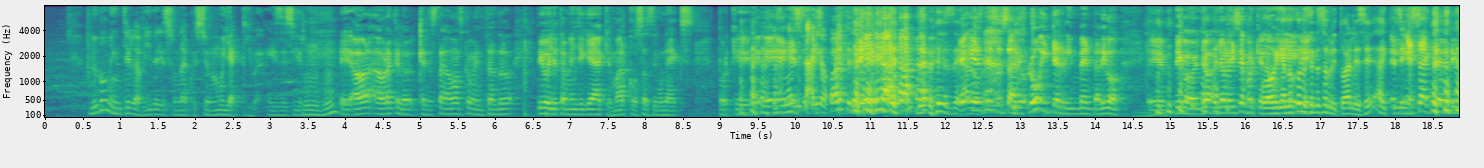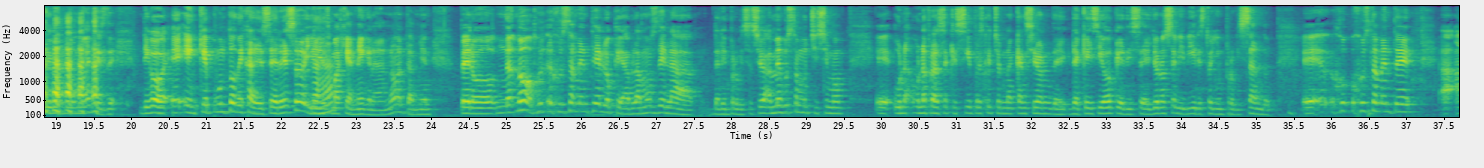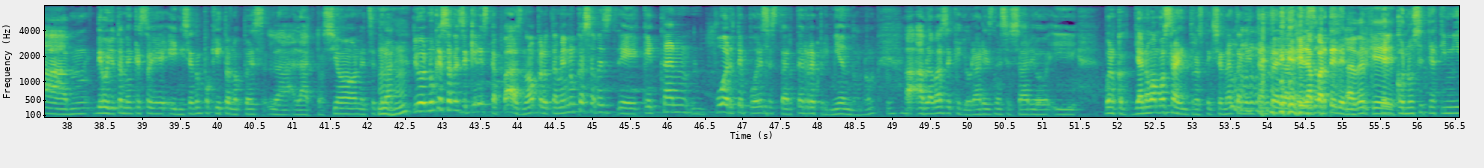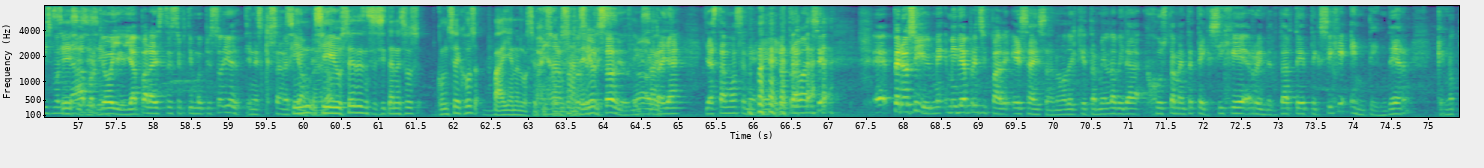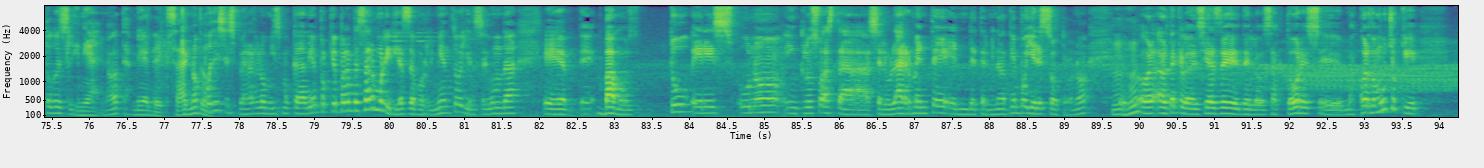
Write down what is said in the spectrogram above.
Nuevamente la vida es una cuestión muy activa, es decir, eh, ahora, ahora que, lo, que lo estábamos comentando, digo, yo también llegué a quemar cosas de un ex, porque eh, eh, es, necesario. es parte de... Debes de- es necesario, no, y te reinventa, digo, eh, digo, yo, yo lo hice porque... Oiga, vi, no conocen eh, esos rituales, ¿eh? Aquí. Exactamente, digo, no manches. de- Digo, ¿e- ¿en qué punto deja de ser eso? Y Ajá. es magia negra, ¿no? También. Pero, no, no, ju- justamente lo que hablamos de la, de la improvisación, a mí me gusta muchísimo eh, una, una frase que siempre escucho en una canción de, de KCO que dice, yo no sé vivir, estoy improvisando. Eh, ju- justamente, a- a, digo, yo también que estoy iniciando un poquito lo que es la, la actuación, etcétera. Ujú. Digo, nunca sabes de qué eres capaz, ¿no? Pero también nunca sabes de qué tan fuerte puedes estarte reprimiendo, ¿no? Ha- Hablabas de que llorar es necesario y, bueno, ya no vamos a introspeccionar también tanto en la, en la Eso, parte del, a ver qué- del conócete a ti mismo Sí, ni nada, sí, porque, oye, ya para este séptimo episodio tienes que saber Si, qué onda, si ¿no? ustedes necesitan esos consejos, vayan a los Vayan a episodios los otros anteriores. episodios, ¿no? Ahorita ya, ya estamos en, en otro avance. Eh, pero sí, mi, mi idea principal es a esa, ¿no? De que también la vida justamente te exige reinventarte, te exige entender que no todo es lineal, ¿no? También. Que no Exacto. puedes esperar lo mismo cada día, porque para empezar morirías de aburrimiento y en segunda, eh, eh, vamos, tú eres uno incluso hasta celularmente en determinado tiempo y eres otro, ¿no? Ahor- Ahorita que lo decías de, de los actores, eh, me acuerdo mucho que,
